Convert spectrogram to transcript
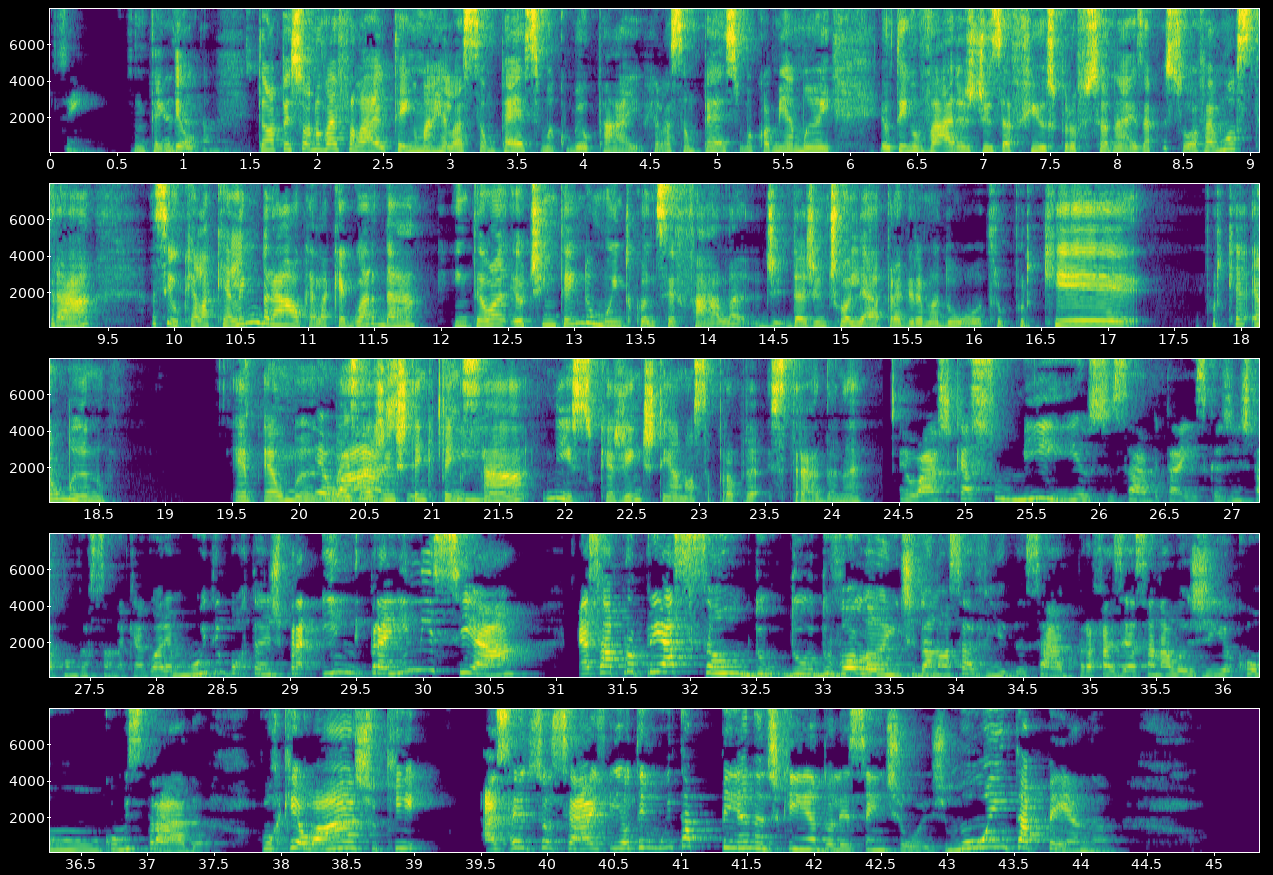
Sim. Entendeu? Exatamente. Então a pessoa não vai falar, ah, eu tenho uma relação péssima com meu pai, relação péssima com a minha mãe, eu tenho vários desafios profissionais. A pessoa vai mostrar assim o que ela quer lembrar, o que ela quer guardar. Então eu te entendo muito quando você fala de, da gente olhar para a grama do outro, porque porque é humano. É, é humano, Eu mas a gente tem que que- pensar nisso, que a gente tem a nossa própria estrada, né? Eu acho que assumir isso, sabe, Thaís, que a gente está conversando aqui agora, é muito importante para in, pra iniciar essa apropriação do, do, do volante da nossa vida, sabe? Para fazer essa analogia com, com estrada. Porque eu acho que as redes sociais, e eu tenho muita pena de quem é adolescente hoje, muita pena.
